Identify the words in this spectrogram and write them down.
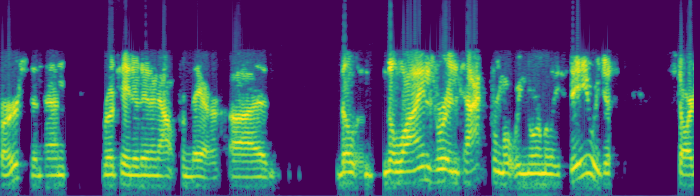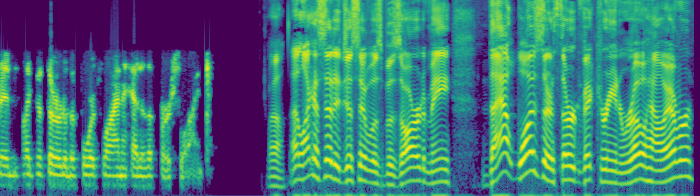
first, and then rotated in and out from there. Uh, the the lines were intact from what we normally see. We just started like the third or the fourth line ahead of the first line. Well, like I said, it just it was bizarre to me. That was their third victory in a row. However,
